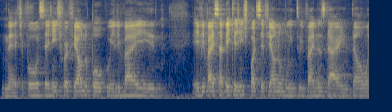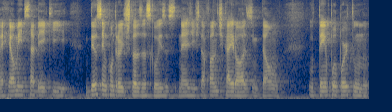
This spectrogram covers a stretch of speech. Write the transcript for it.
né? Tipo, se a gente for fiel no pouco, ele vai ele vai saber que a gente pode ser fiel no muito e vai nos dar. Então, é realmente saber que Deus tem o controle de todas as coisas, né? A gente está falando de Kairos, então o tempo oportuno.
